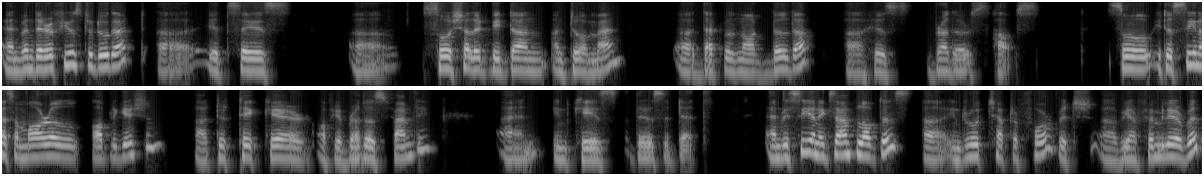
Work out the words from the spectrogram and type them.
And when they refuse to do that, uh, it says, uh, So shall it be done unto a man uh, that will not build up his brother's house. So it is seen as a moral obligation to take care of your brother's family and in case there is a death. And we see an example of this in Ruth chapter 4, which we are familiar with,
